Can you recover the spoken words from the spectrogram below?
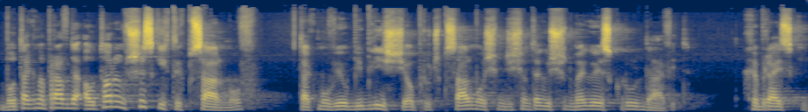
Bo tak naprawdę autorem wszystkich tych psalmów, tak mówią bibliści, oprócz psalmu 87 jest król Dawid, hebrajski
